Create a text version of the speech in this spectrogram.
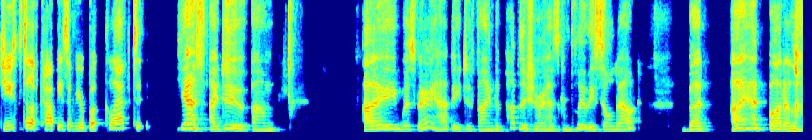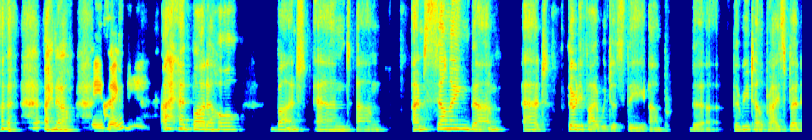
do you still have copies of your book left? Yes, I do. Um, I was very happy to find the publisher has completely sold out, but I had bought a lot. I know. Amazing. I had bought a whole bunch and um, I'm selling them at 35, which is the, um, the, the retail price, but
